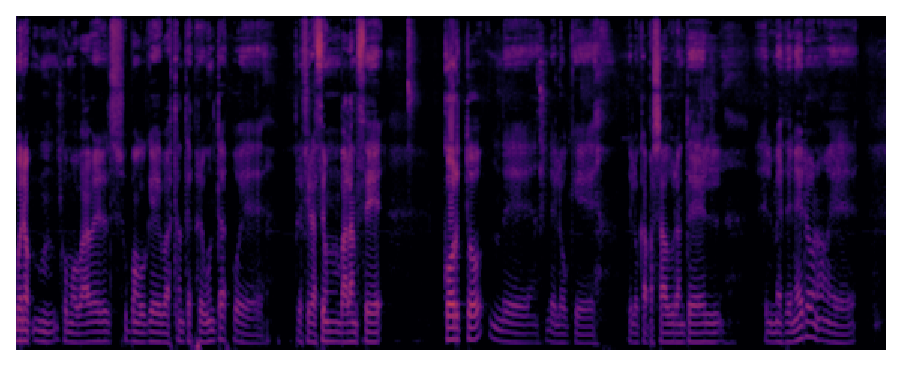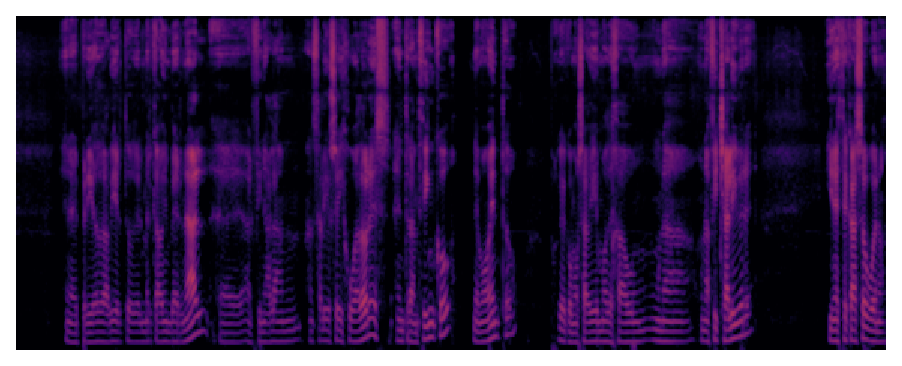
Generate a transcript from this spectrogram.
Bueno, mm, como va a haber, supongo que bastantes preguntas, pues prefiero hacer un balance corto de, lo que de lo que ha pasado durante el, mes de enero, ¿no? Eh, en el periodo abierto del mercado invernal. Eh, al final han, salido seis jugadores, entran cinco de momento, porque como sabéis hemos dejado un, una, ficha libre. Y en este caso, bueno,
